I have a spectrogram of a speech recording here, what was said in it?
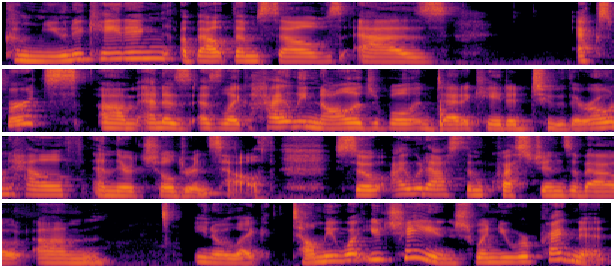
communicating about themselves as experts um, and as, as like highly knowledgeable and dedicated to their own health and their children's health. So i would ask them questions about um, you know like tell me what you changed when you were pregnant.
